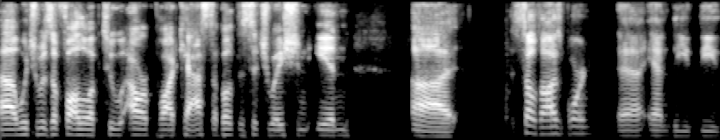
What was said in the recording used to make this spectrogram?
uh, which was a follow up to our podcast about the situation in uh, South Osborne uh, and the the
